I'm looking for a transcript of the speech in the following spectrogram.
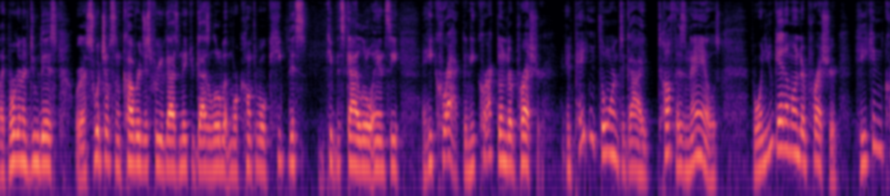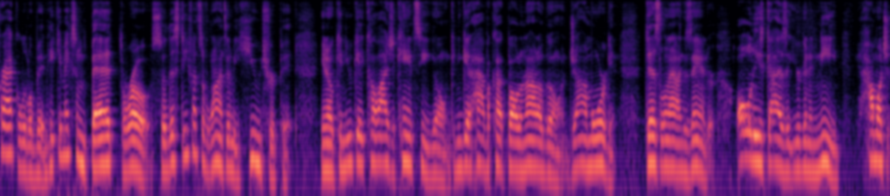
Like we're gonna do this. We're gonna switch up some coverages for you guys, make you guys a little bit more comfortable. Keep this keep this guy a little antsy. And he cracked, and he cracked under pressure. And Payton Thorne's a guy tough as nails. But when you get him under pressure, he can crack a little bit and he can make some bad throws. So this defensive line is going to be huge for Pitt. You know, can you get Calijah Kancey going? Can you get Habakkuk Baldonado going? John Morgan, Deslin Alexander, all these guys that you're going to need. How much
